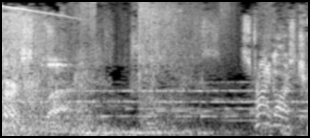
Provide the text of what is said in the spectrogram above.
First blood. Strygor's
